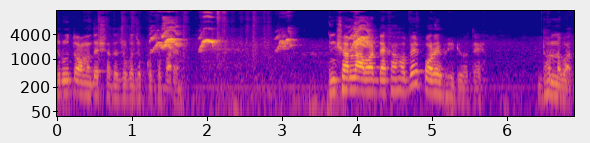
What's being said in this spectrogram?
দ্রুত আমাদের সাথে যোগাযোগ করতে পারেন। ইনশাল্লাহ আবার দেখা হবে পরের ভিডিওতে। ধন্যবাদ।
